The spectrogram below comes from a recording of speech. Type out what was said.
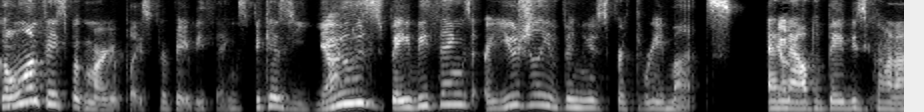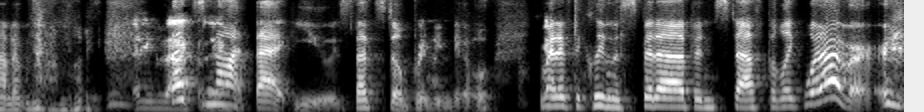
go on Facebook Marketplace for baby things because Yeah. used baby things are usually have been used for three months. And Yep. now the baby's grown out of them. Like, Exactly. that's not that used. That's still pretty new. You might have to clean the spit up and stuff, but like whatever. Yeah,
